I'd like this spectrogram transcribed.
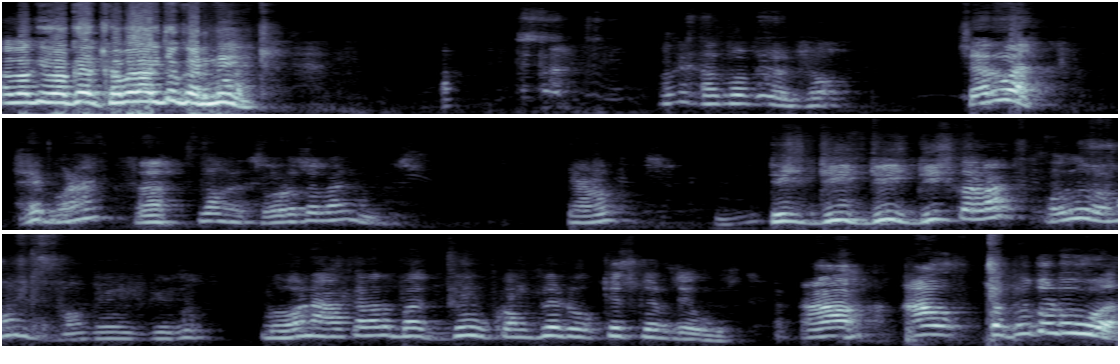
આ વખત ખબર રાખજો ઘરની. શરૂઆત. હે ભણા હા. ના છોડો તો ભાઈ ક્યાં ડીશ ડીશ ડીશ ડીશ કરવા? બધું રમણ બોન આવતા બધું કમ્પ્લીટ ઓકે જ કરી દેવું. આ આ બધું તોડવું હોય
